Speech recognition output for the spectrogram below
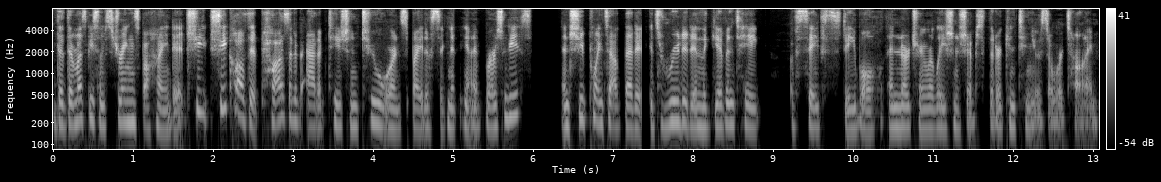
that there must be some strings behind it. She she calls it positive adaptation to or in spite of significant adversities. And she points out that it, it's rooted in the give and take of safe, stable, and nurturing relationships that are continuous over time.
